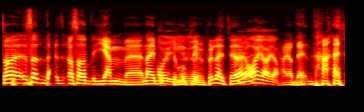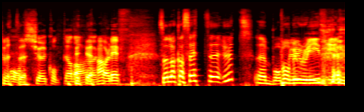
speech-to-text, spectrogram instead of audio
Så, så altså hjemme Nei, borte Oi, oi, mot. Liverpool, er det ikke det? Ja, ja, ja. Ja, ja, det der, vet du. kjør kontra, da. Ja. Cardiff. Så Lacassette eh, ut. eh, Bobby, Bobby Reed Reed. inn.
